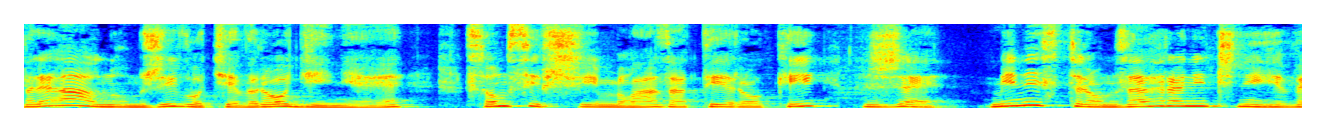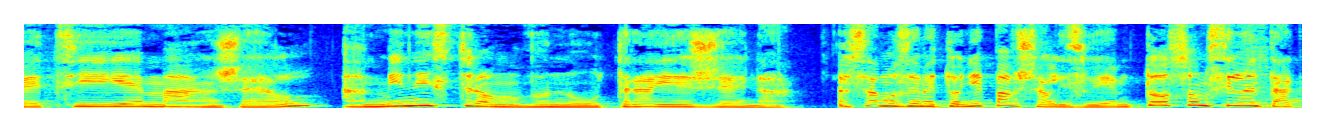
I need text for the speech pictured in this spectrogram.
v reálnom živote v rodine som si všimla za tie roky, že ministrom zahraničných vecí je manžel a ministrom vnútra je žena. Samozrejme to nepavšalizujem. To som si len tak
